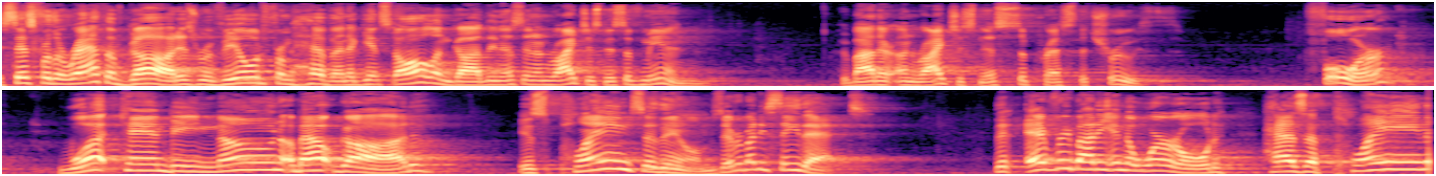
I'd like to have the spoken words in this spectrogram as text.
It says, For the wrath of God is revealed from heaven against all ungodliness and unrighteousness of men, who by their unrighteousness suppress the truth. For what can be known about God is plain to them. Does everybody see that? That everybody in the world has a plain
